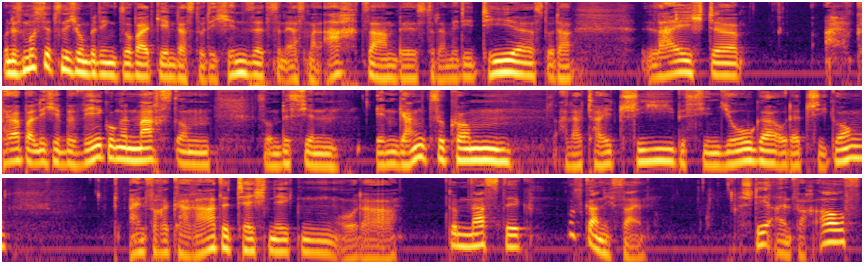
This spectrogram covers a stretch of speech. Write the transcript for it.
Und es muss jetzt nicht unbedingt so weit gehen, dass du dich hinsetzt und erstmal achtsam bist oder meditierst oder leichte körperliche Bewegungen machst, um so ein bisschen in Gang zu kommen, à la Tai Chi, bisschen Yoga oder Qigong, einfache Karate-Techniken oder Gymnastik, muss gar nicht sein. Steh einfach auf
